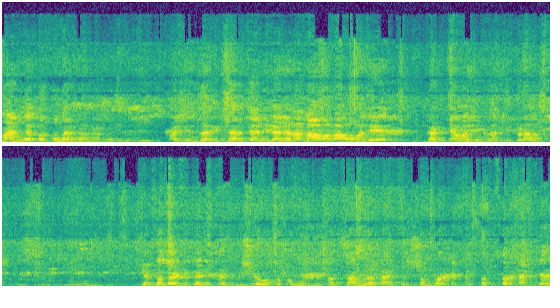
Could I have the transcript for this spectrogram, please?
मान्य करतो बरं का अशी जरी चर्चा निघाल्या ना गावागावामध्ये कट्ट्यावर इकडं तिकडं एकत्र ठिकाणी कधी विषय होतो का मोदीचं चांगलं काय? तर शंभर टक्के सत्तर टक्के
